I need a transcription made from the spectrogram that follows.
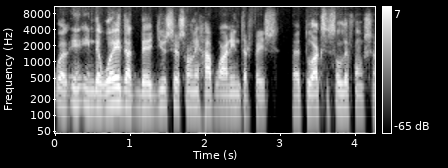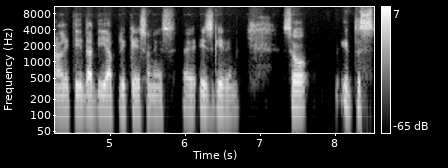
well, in, in the way that the users only have one interface uh, to access all the functionality that the application is uh, is giving. So it is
